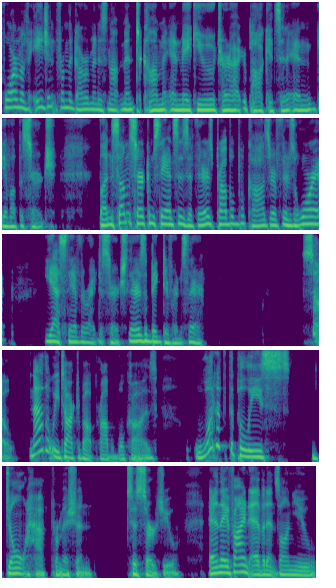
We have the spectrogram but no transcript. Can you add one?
form of agent from the government is not meant to come and make you turn out your pockets and, and give up a search. But in some circumstances, if there is probable cause or if there's a warrant, yes, they have the right to search. There is a big difference there. So now that we talked about probable cause, what if the police don't have permission to search you and they find evidence on you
